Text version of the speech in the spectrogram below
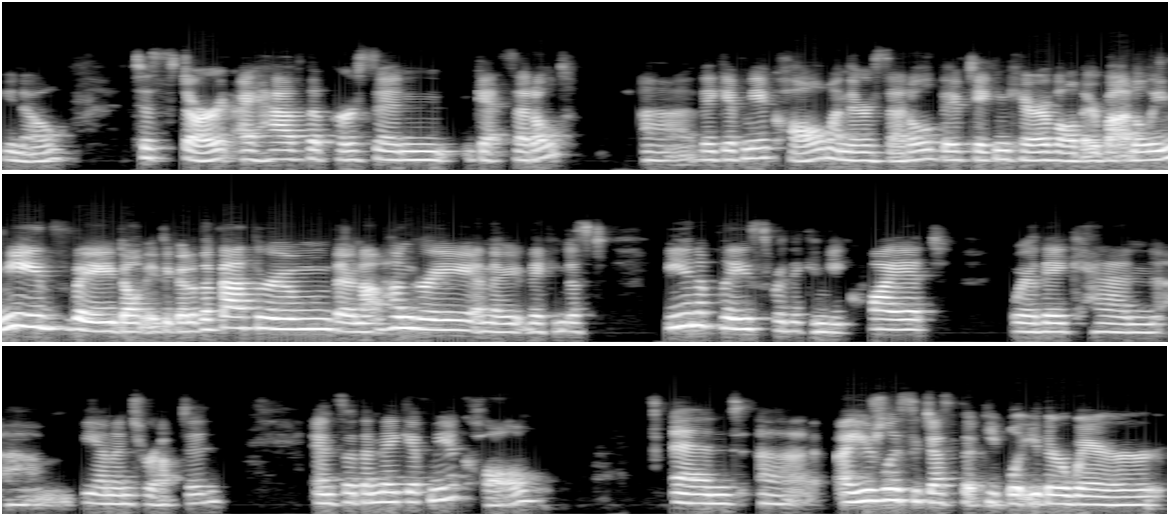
you know, to start, I have the person get settled. Uh, they give me a call when they're settled. They've taken care of all their bodily needs. They don't need to go to the bathroom. They're not hungry, and they they can just be in a place where they can be quiet, where they can um, be uninterrupted. And so then they give me a call, and uh, I usually suggest that people either wear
